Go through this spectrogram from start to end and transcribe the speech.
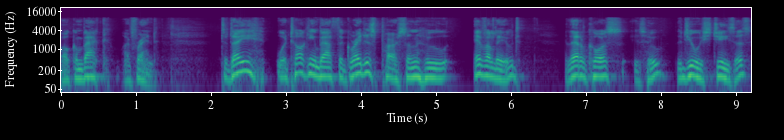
Welcome back, my friend. Today we're talking about the greatest person who ever lived. And that, of course, is who? The Jewish Jesus.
